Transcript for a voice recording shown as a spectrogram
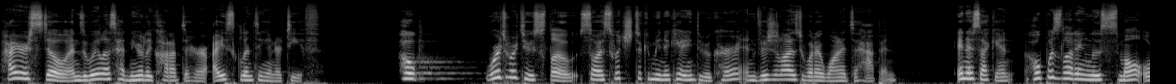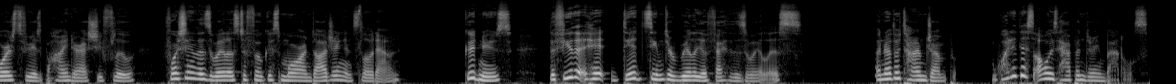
Higher still, and Zweilous had nearly caught up to her, ice glinting in her teeth. Hope. Words were too slow, so I switched to communicating through Kerr and visualized what I wanted to happen. In a second, Hope was letting loose small aura spheres behind her as she flew, forcing the Zweilous to focus more on dodging and slow down. Good news, the few that hit did seem to really affect the Zweilous. Another time jump. Why did this always happen during battles?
